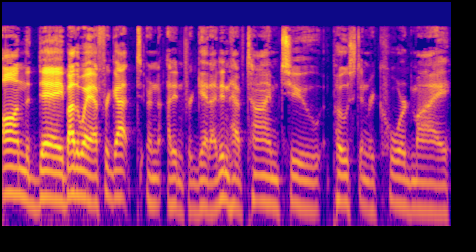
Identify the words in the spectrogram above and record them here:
on the day. By the way, I forgot, to, I didn't forget, I didn't have time to post and record my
